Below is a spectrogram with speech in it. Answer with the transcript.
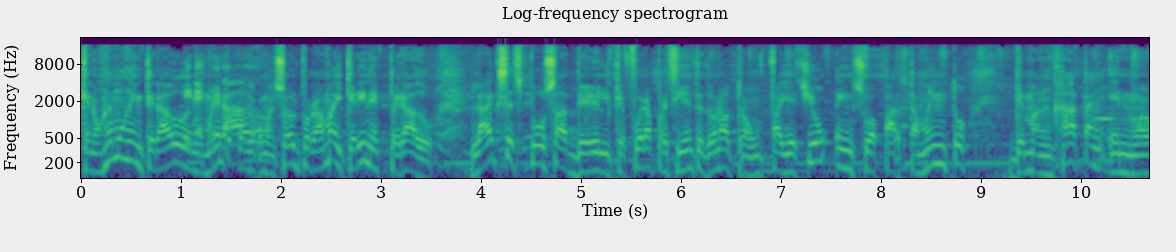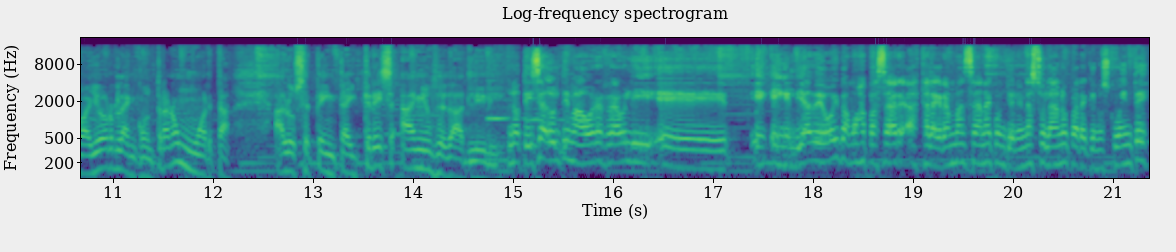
que nos hemos enterado de momento cuando comenzó el programa y que era inesperado. La ex esposa del que fuera presidente Donald Trump falleció en su apartamento de Manhattan, en Nueva York. La encontraron muerta a los 73 años de edad, Lili. Noticia de última hora, Raúl, y eh, en, en el día de hoy vamos a pasar hasta la Gran Manzana con Yolena Solano para que nos cuente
